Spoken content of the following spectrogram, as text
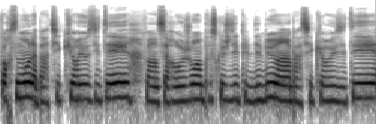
Forcément, la partie curiosité, enfin, ça rejoint un peu ce que je dis depuis le début, hein, la partie curiosité,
